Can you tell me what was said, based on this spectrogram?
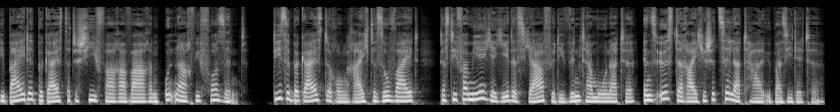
die beide begeisterte Skifahrer waren und nach wie vor sind. Diese Begeisterung reichte so weit, dass die Familie jedes Jahr für die Wintermonate ins österreichische Zillertal übersiedelte.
